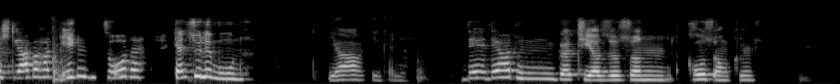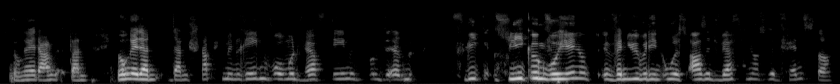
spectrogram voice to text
ich glaube, er hat irgendwie so, oder? Kennst du Lemon? Ja, den kenne ich. Der, der hat einen Götti, also so einen Großonkel. Junge, dann, dann, Junge, dann, dann schnapp ich mir einen Regenwurm und werf den und ähm, Flieg, flieg irgendwo hin und wenn die über den USA sind, werf ihn aus dem Fenster.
